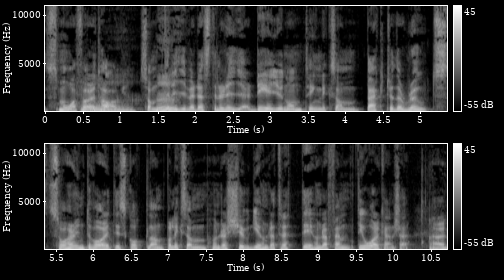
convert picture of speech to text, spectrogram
småföretag som driver destillerier. Det är ju någonting liksom back to the roots. Så har det inte varit i Skottland på liksom 120, 130, 150 år kanske Nej.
